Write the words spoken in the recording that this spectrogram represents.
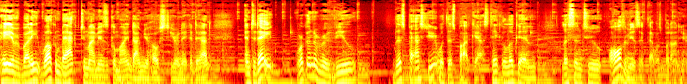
Hey, everybody, welcome back to My Musical Mind. I'm your host, Your Naked Dad. And today we're going to review this past year with this podcast. Take a look and listen to all the music that was put on here.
